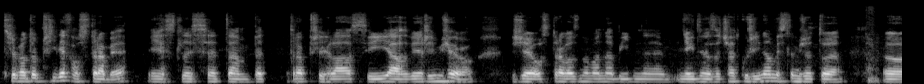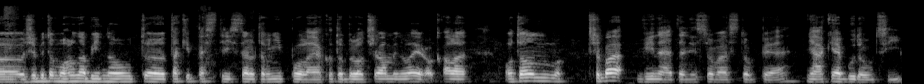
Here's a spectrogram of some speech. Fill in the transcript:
Třeba to přijde v Ostravě, jestli se tam Petra přihlásí, já věřím, že jo, že Ostrava znova nabídne někdy na začátku října, myslím, že to je, eh, že by to mohlo nabídnout eh, taky pestrý startovní pole, jako to bylo třeba minulý rok, ale o tom třeba v jiné tenisové stopě, nějaké budoucí,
